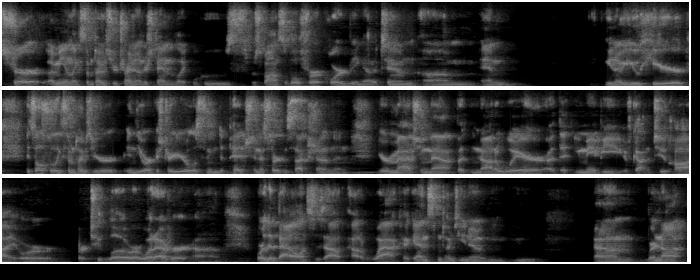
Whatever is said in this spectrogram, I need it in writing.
Sure. I mean, like sometimes you're trying to understand like who's responsible for a chord being out of tune, um, and you know you hear it's also like sometimes you're in the orchestra you're listening to pitch in a certain section and you're matching that but not aware that you maybe have gotten too high or or too low or whatever uh, or the balance is out out of whack again sometimes you know you, you um, we're not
